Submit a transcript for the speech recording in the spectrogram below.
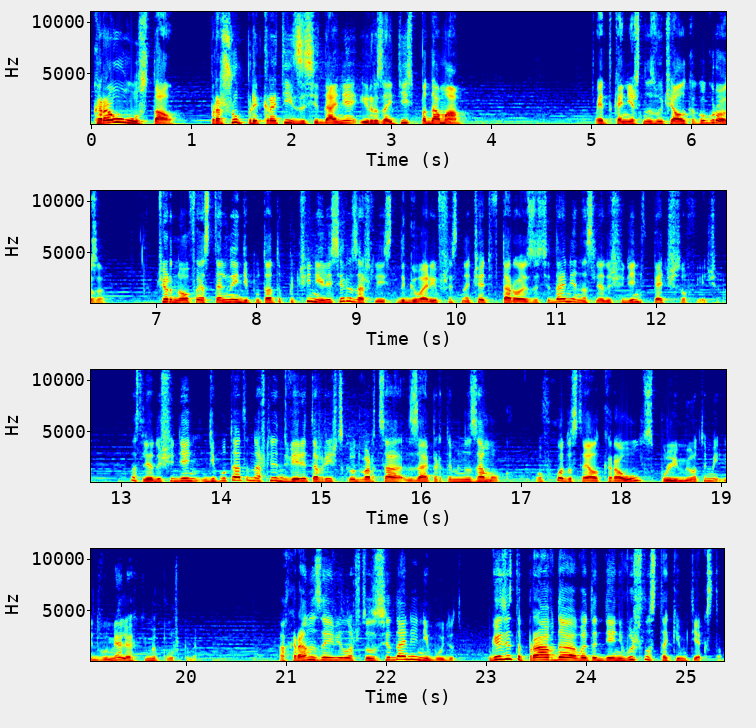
«Караул устал! Прошу прекратить заседание и разойтись по домам!» Это, конечно, звучало как угроза. Чернов и остальные депутаты подчинились и разошлись, договорившись начать второе заседание на следующий день в 5 часов вечера. На следующий день депутаты нашли двери Таврического дворца запертыми на замок. У входа стоял караул с пулеметами и двумя легкими пушками. Охрана заявила, что заседания не будет. Газета «Правда» в этот день вышла с таким текстом.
